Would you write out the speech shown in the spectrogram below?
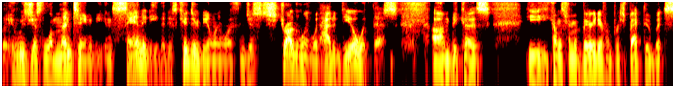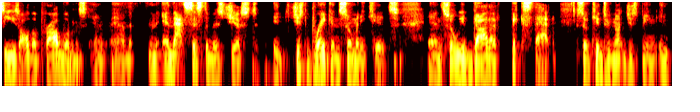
but he was just lamenting the insanity that his kids are dealing with, and just struggling with how to deal with this, um, because he he comes from a very different perspective, but sees all the problems, and and and, and that system is just it's just breaking so many kids, and so we've got to fix that, so kids are not just being in,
